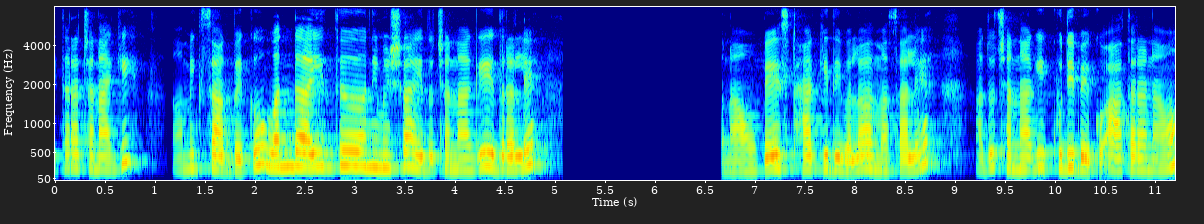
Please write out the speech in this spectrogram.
ಈ ಥರ ಚೆನ್ನಾಗಿ ಮಿಕ್ಸ್ ಆಗಬೇಕು. ಒಂದು ಐದು ನಿಮಿಷ ಇದು ಚೆನ್ನಾಗಿ ಇದರಲ್ಲಿ ನಾವು ಪೇಸ್ಟ್ ಹಾಕಿದ್ದೀವಲ್ಲ ಮಸಾಲೆ, ಅದು ಚೆನ್ನಾಗಿ ಕುದಿಬೇಕು. ಆ ಥರ ನಾವು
